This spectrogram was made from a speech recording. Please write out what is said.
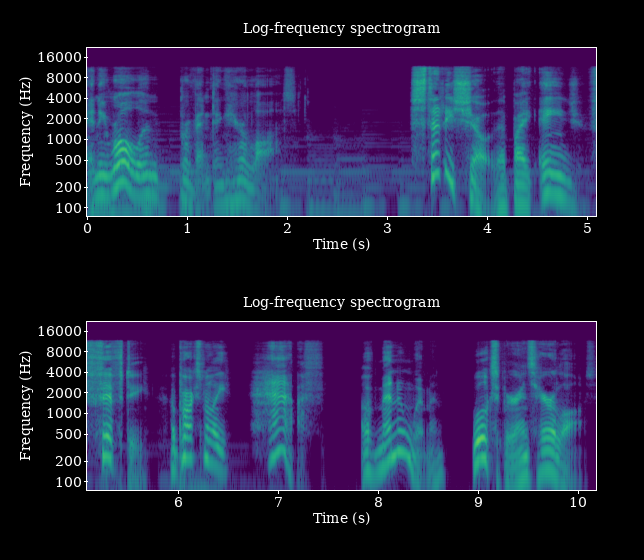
any role in preventing hair loss. Studies show that by age 50, approximately half of men and women will experience hair loss.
